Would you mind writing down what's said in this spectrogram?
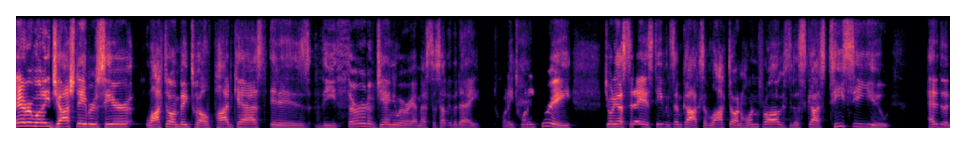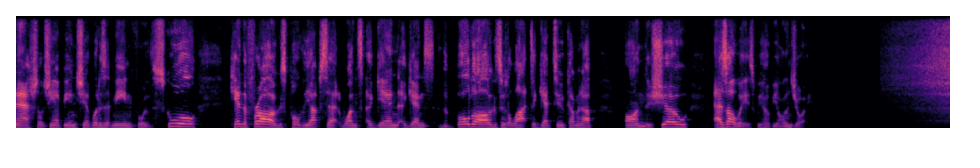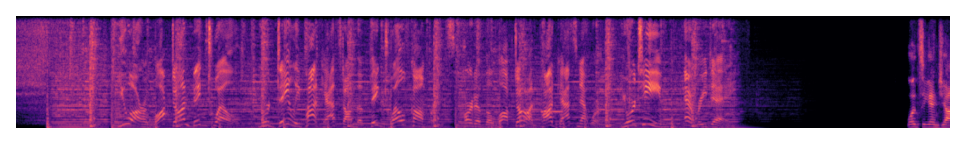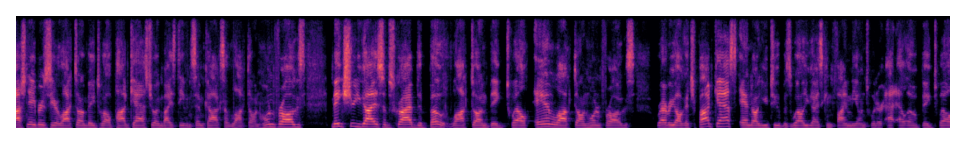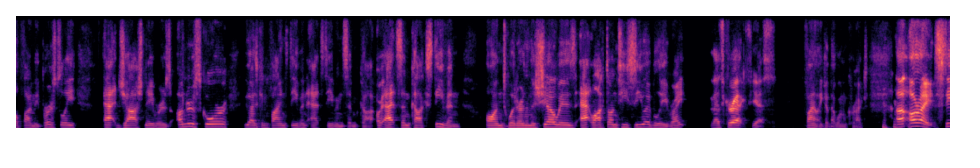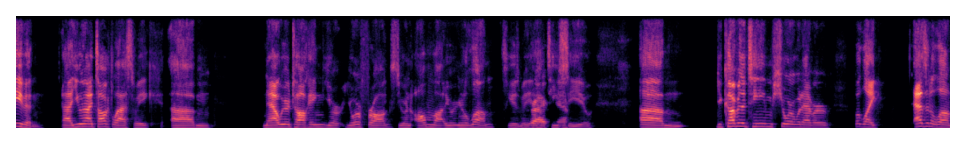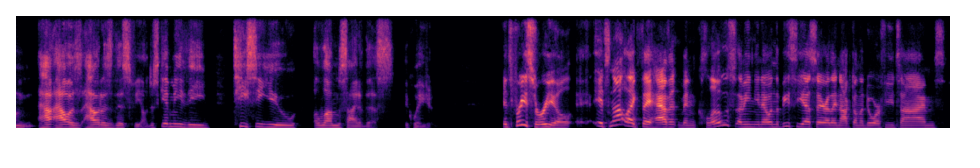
Hey everybody, Josh Neighbors here, Locked On Big 12 podcast. It is the 3rd of January. I messed this up the other day, 2023. Joining us today is Stephen Simcox of Locked On Horn Frogs to discuss TCU headed to the national championship. What does it mean for the school? Can the Frogs pull the upset once again against the Bulldogs? There's a lot to get to coming up on the show. As always, we hope you all enjoy. You are Locked On Big 12, your daily podcast on the Big 12 Conference, part of the Locked On Podcast Network. Your team every day. Once again, Josh Neighbors here, Locked On Big 12 podcast, joined by Stephen Simcox of Locked On Horn Frogs. Make sure you guys subscribe to both Locked On Big 12 and Locked On Horn Frogs, wherever y'all get your podcasts, and on YouTube as well. You guys can find me on Twitter at LO Big 12. Find me personally at Josh Neighbors underscore. You guys can find Steven at Steven Simcox or at Simcox Steven on Twitter. And then the show is at Locked on TCU, I believe, right? That's correct. Yes. Finally got that one correct. uh, all right, Steven, uh, you and I talked last week. Um, now we were talking your your frogs. You're an alma mater, you're an alum, excuse me, right, TCU. Yeah. Um, you cover the team, sure, whatever. But like as an alum, how how is how does this feel? Just give me the TCU alum side of this equation? It's pretty surreal. It's not like they haven't been close. I mean, you know, in the BCS era, they knocked on the door a few times.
